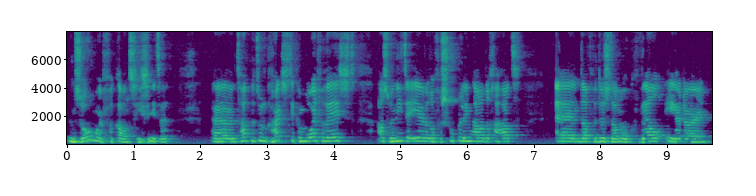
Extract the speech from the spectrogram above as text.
een zomervakantie zitten. Uh, het had natuurlijk hartstikke mooi geweest als we niet de eerdere versoepeling hadden gehad. En dat we dus dan ook wel eerder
